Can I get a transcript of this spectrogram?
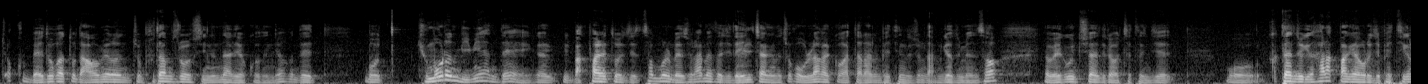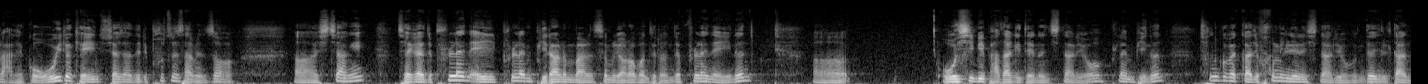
조금 매도가 또 나오면은 좀 부담스러울 수 있는 날이었거든요. 근데 뭐 규모는 미미한데 그러니까 막판에 또 이제 선물 매수를 하면서 이제 내일장에서 조금 올라갈 것 같다라는 베팅도 좀 남겨두면서 그러니까 외국인 투자들이 어쨌든 이제 뭐 극단적인 하락 방향으로 이제 베팅을 안 했고 오히려 개인 투자자들이 풋을 사면서 어, 시장이 제가 이제 플랜 A, 플랜 B라는 말씀을 여러 번 드렸는데 플랜 A는 어 50이 바닥이 되는 시나리오, 플랜 B는 1900까지 확 밀리는 시나리오. 근데 일단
